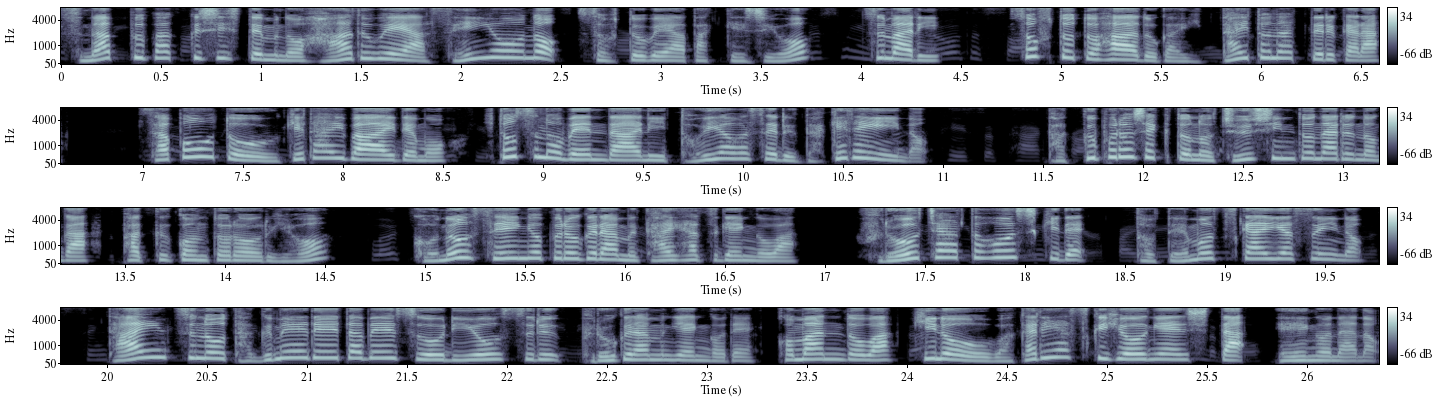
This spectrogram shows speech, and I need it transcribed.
SNAP PAC システムのハードウェア専用のソフトウェアパッケージを、つまりソフトとハードが一体となってるから、サポートを受けたい場合でも一つのベンダーに問い合わせるだけでいいの。 PAC Project の中心となるのが PAC Control よ。この制御プログラム開発言語はフローチャート方式でとても使いやすいの。単一のタグ名データベースを利用するプログラム言語で、コマンドは機能をわかりやすく表現した英語なの。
